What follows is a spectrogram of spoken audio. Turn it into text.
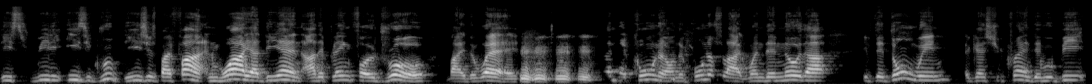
this really easy group, the easiest by far? And why at the end are they playing for a draw? By the way, in the corner on the corner flag when they know that if they don't win against Ukraine, they will be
